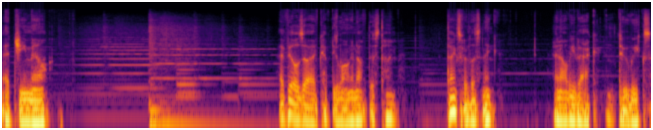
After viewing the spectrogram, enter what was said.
at gmail. I feel as though I've kept you long enough this time. Thanks for listening and I'll be back in two weeks.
